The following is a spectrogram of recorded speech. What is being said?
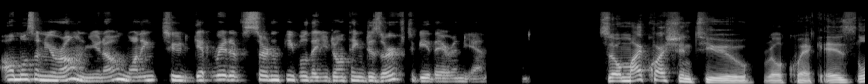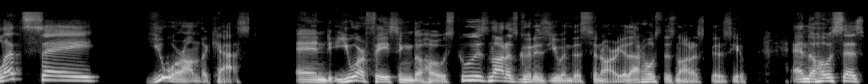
almost on your own you know wanting to get rid of certain people that you don't think deserve to be there in the end so my question to you real quick is let's say you are on the cast and you are facing the host who is not as good as you in this scenario. That host is not as good as you. And the host says,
